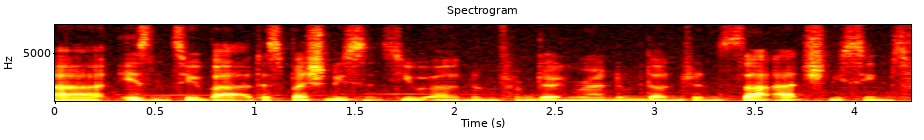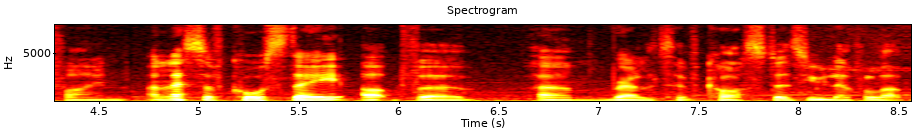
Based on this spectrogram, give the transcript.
uh, isn't too bad, especially since you earn them from doing random dungeons. That actually seems fine. Unless, of course, they up the um, relative cost as you level up.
